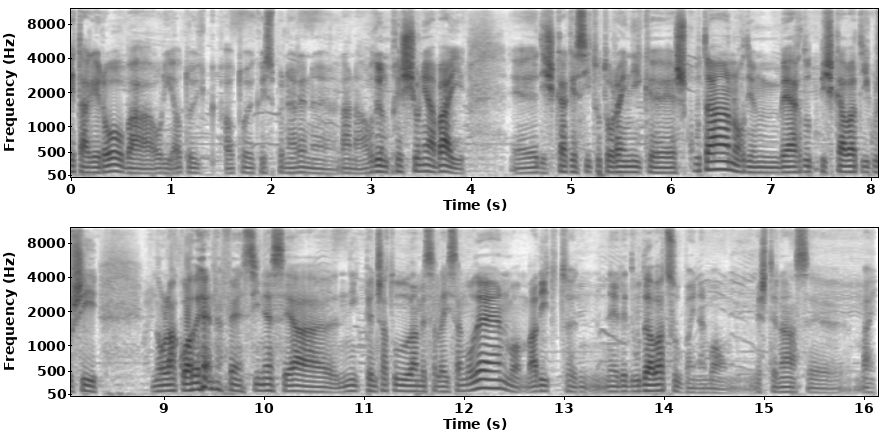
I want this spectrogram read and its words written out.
eta gero ba, hori auto, autoekoizpenaren e, lana. Ordeon presionia bai, e, diskak ez ditut oraindik e, eskutan, ordeon behar dut pixka bat ikusi nolakoa den, fe, zinez ea nik pentsatu dudan bezala izango den, bon, baditut nire duda batzuk, baina bon, beste naz, e, bai,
